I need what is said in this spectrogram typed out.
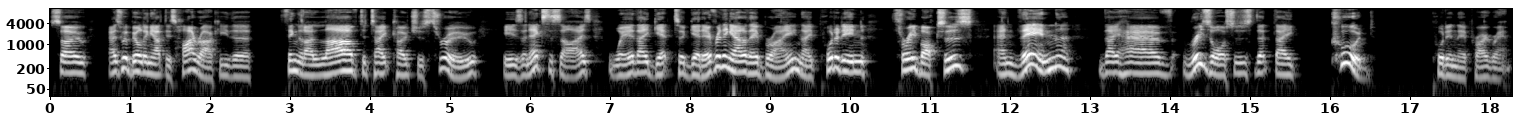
So, as we're building out this hierarchy, the thing that I love to take coaches through is an exercise where they get to get everything out of their brain, they put it in three boxes, and then they have resources that they could put in their program.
